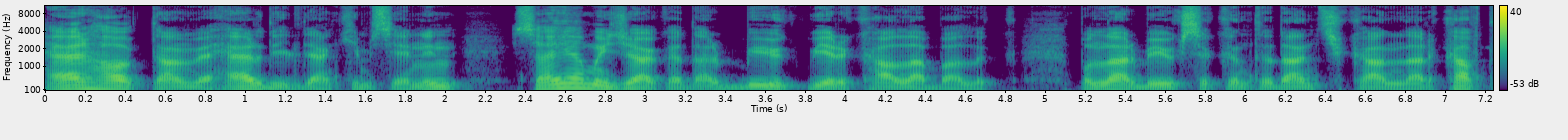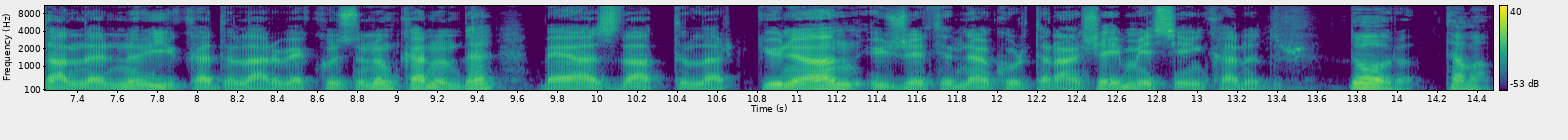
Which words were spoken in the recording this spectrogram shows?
her halktan ve her dilden kimsenin sayamayacağı kadar büyük bir kalabalık. Bunlar büyük sıkıntıdan çıkanlar kaftanlarını yıkadılar ve kuzunun kanında beyazlattılar. Günahın ücretinden kurtaran şey Mesih'in kanıdır. Doğru, tamam.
